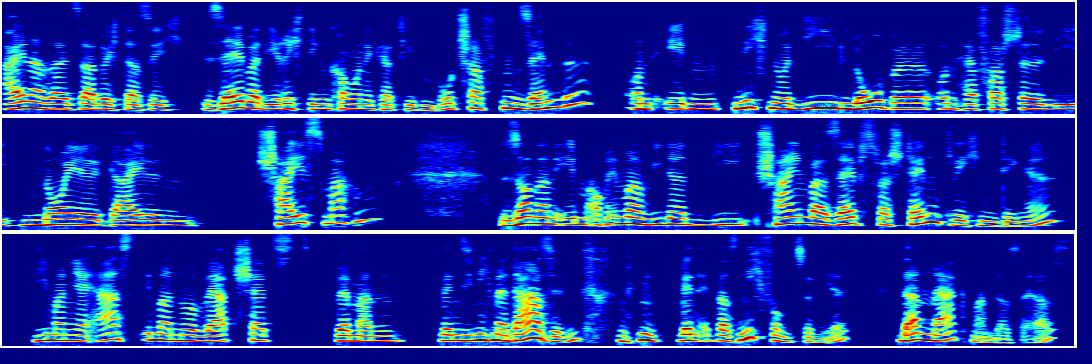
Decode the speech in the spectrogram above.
einerseits dadurch, dass ich selber die richtigen kommunikativen Botschaften sende und eben nicht nur die lobe und hervorstelle, die neue geilen Scheiß machen, sondern eben auch immer wieder die scheinbar selbstverständlichen Dinge, die man ja erst immer nur wertschätzt, wenn man wenn sie nicht mehr da sind, wenn, wenn etwas nicht funktioniert, dann merkt man das erst.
